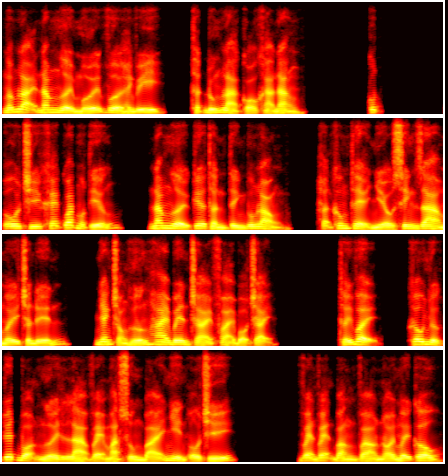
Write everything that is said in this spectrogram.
Ngắm lại năm người mới vừa hành vi, thật đúng là có khả năng. Ô Chí khẽ quát một tiếng, năm người kia thần tình buông lỏng, hận không thể nhiều sinh ra mấy chân đến, nhanh chóng hướng hai bên trái phải bỏ chạy. Thấy vậy khâu nhược tuyết bọn người là vẻ mặt sùng bái nhìn ô Chí, vẹn vẹn bằng vào nói mấy câu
